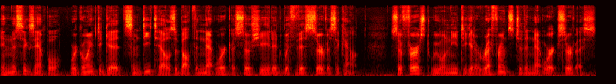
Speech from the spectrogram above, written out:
In this example, we're going to get some details about the network associated with this service account. So first, we will need to get a reference to the network service.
